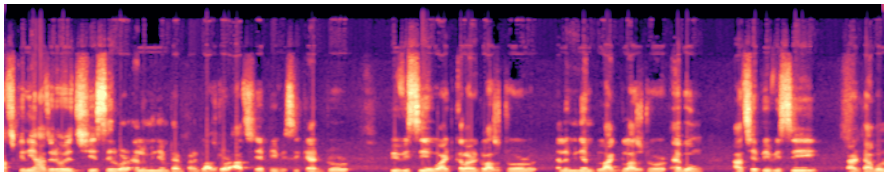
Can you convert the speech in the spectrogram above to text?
আজকে নিয়ে হাজির হয়েছি silver aluminium temper glass door আছে PVC cat door PVC white colour glass door aluminium black glass door এবং আছে পিভিসি ডাবল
